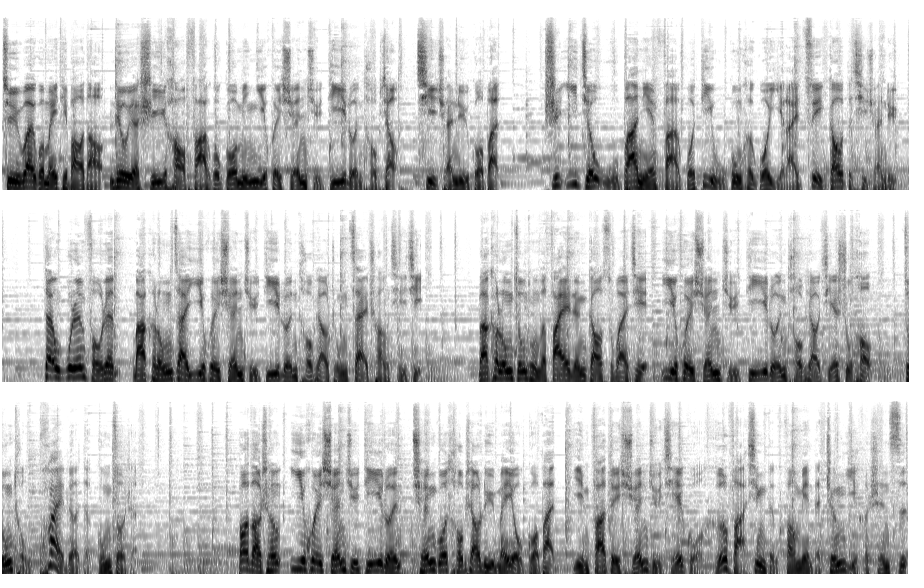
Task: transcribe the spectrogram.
据外国媒体报道，六月十一号，法国国民议会选举第一轮投票弃权率过半，是一九五八年法国第五共和国以来最高的弃权率。但无人否认，马克龙在议会选举第一轮投票中再创奇迹。马克龙总统的发言人告诉外界，议会选举第一轮投票结束后，总统快乐地工作着。报道称，议会选举第一轮全国投票率没有过半，引发对选举结果合法性等方面的争议和深思。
